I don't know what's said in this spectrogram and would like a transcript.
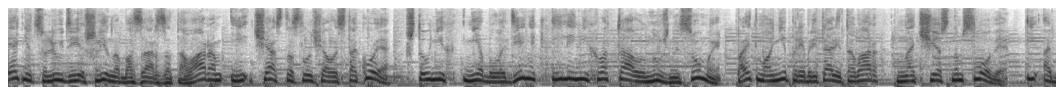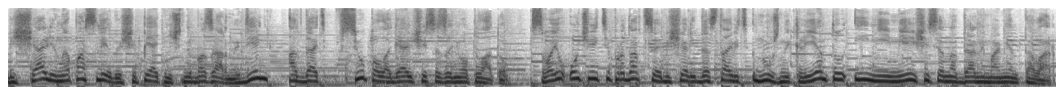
Пятницу люди шли на базар за товаром, и часто случалось такое, что у них не было денег или не хватало нужной суммы, поэтому они приобретали товар на честном слове и обещали на последующий пятничный базарный день отдать всю полагающуюся за него плату. В свою очередь и продавцы обещали доставить нужный клиенту и не имеющийся на данный момент товар.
